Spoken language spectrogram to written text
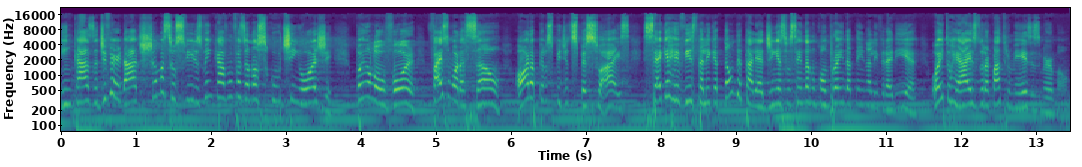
em casa de verdade. Chama seus filhos, vem cá, vamos fazer o nosso cultinho hoje. Põe um louvor, faz uma oração, ora pelos pedidos pessoais. Segue a revista ali que é tão detalhadinha. Se você ainda não comprou, ainda tem na livraria. Oito reais dura quatro meses, meu irmão.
